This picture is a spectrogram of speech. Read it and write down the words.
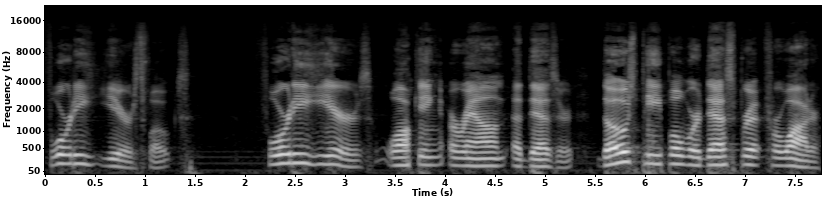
40 years, folks. 40 years walking around a desert. Those people were desperate for water.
